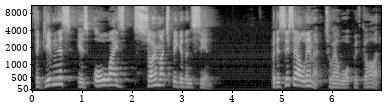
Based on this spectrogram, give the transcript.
Forgiveness is always so much bigger than sin. But is this our limit to our walk with God?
